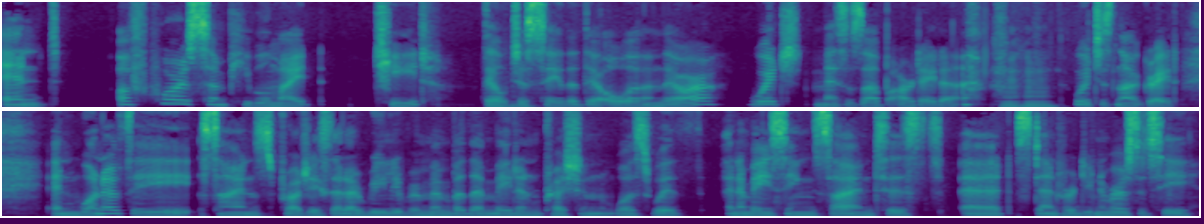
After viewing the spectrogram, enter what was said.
And of course, some people might cheat. They'll mm-hmm. just say that they're older than they are, which messes up our data, mm-hmm. which is not great. And one of the science projects that I really remember that made an impression was with an amazing scientist at Stanford University.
